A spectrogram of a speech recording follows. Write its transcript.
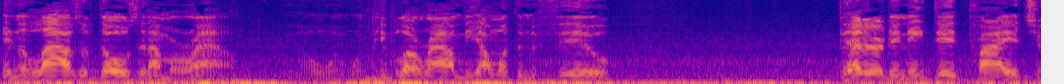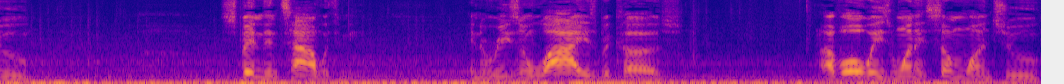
in the lives of those that I'm around. You know, when, when people are around me, I want them to feel better than they did prior to spending time with me. And the reason why is because I've always wanted someone to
